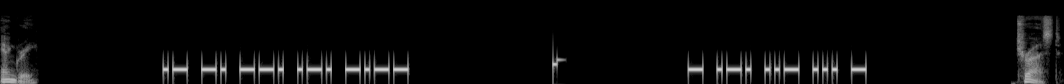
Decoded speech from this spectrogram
Angry. Trust.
